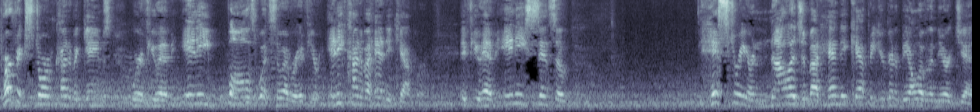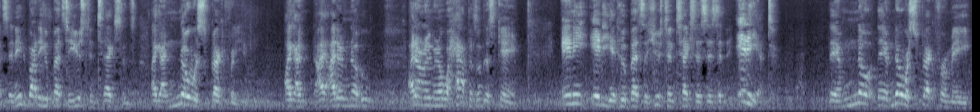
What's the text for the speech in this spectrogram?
perfect storm kind of a games where if you have any balls whatsoever, if you're any kind of a handicapper, if you have any sense of history or knowledge about handicapping, you're going to be all over the New York Jets. And anybody who bets the Houston Texans, I got no respect for you. I got I, I don't know who I don't even know what happens in this game. Any idiot who bets the Houston Texans is an idiot. They have no they have no respect for me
